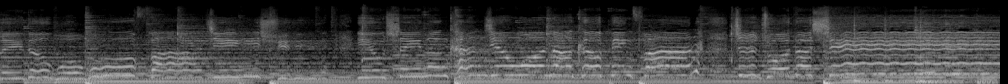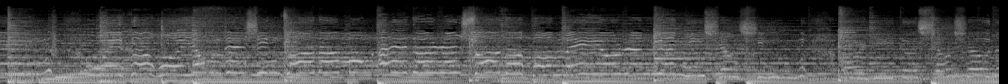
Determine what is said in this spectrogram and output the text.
累得我无法继续。有谁能看见我那颗平凡执着的心？有的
